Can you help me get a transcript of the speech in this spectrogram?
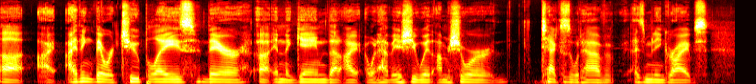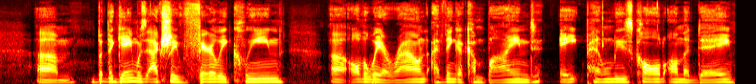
Uh, I I think there were two plays there uh, in the game that I would have issue with. I'm sure Texas would have as many gripes, um, but the game was actually fairly clean uh, all the way around. I think a combined eight penalties called on the day.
